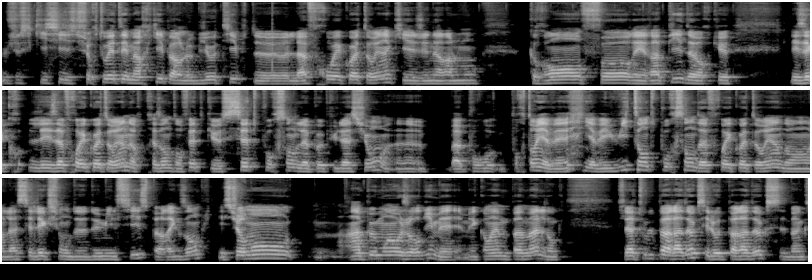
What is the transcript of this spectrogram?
jusqu'ici surtout été marqué par le biotype de l'afro-équatorien qui est généralement grand, fort et rapide, alors que les, Afro-Équatoriens ne représentent en fait que 7% de la population. Euh, bah pour, pourtant, il y avait, il y avait 80% d'Afro-Équatoriens dans la sélection de 2006, par exemple, et sûrement un peu moins aujourd'hui, mais, mais quand même pas mal. Donc, c'est là tout le paradoxe. Et l'autre paradoxe, c'est ben que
